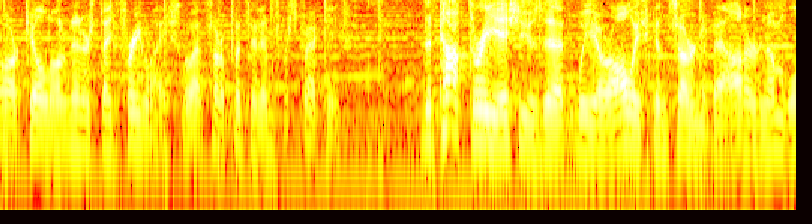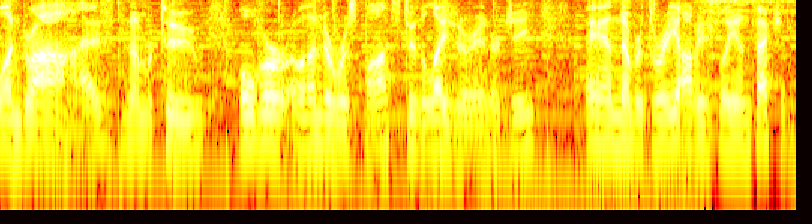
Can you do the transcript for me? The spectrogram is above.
or killed on an interstate freeway. So that sort of puts it in perspective. The top three issues that we are always concerned about are number one, dry eyes, number two, over or under response to the laser energy, and number three, obviously, infection.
